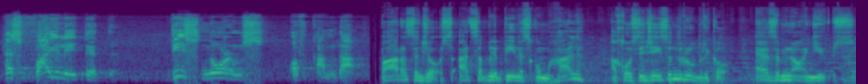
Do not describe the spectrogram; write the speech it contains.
has violated these norms of conduct. Para sa Diyos at sa Pilipinas kumahal, ako si Jason Rubrico, SM9 News.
